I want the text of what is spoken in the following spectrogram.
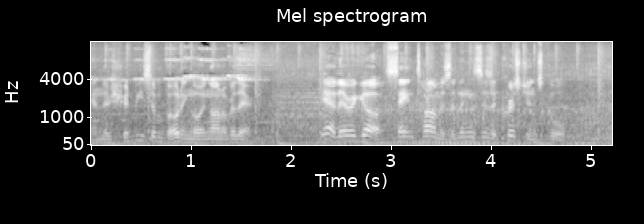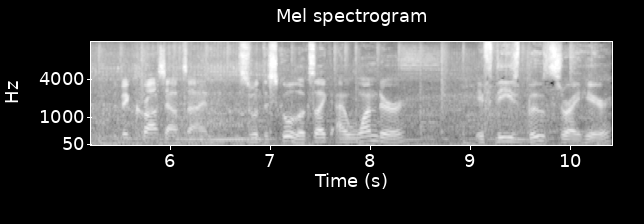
And there should be some voting going on over there. Yeah, there we go. St. Thomas. I think this is a Christian school. The big cross outside. This is what the school looks like. I wonder if these booths right here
